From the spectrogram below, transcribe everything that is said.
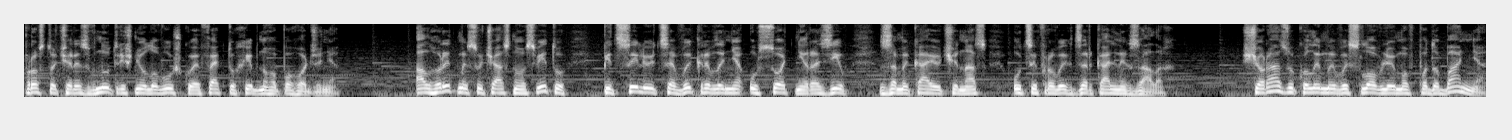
просто через внутрішню ловушку ефекту хибного погодження. Алгоритми сучасного світу підсилюють це викривлення у сотні разів, замикаючи нас у цифрових дзеркальних залах. Щоразу, коли ми висловлюємо вподобання,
